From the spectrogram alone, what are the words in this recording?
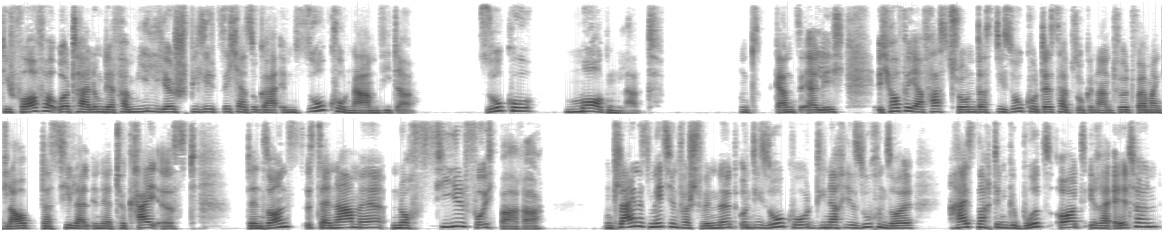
Die Vorverurteilung der Familie spiegelt sich ja sogar im Soko-Namen wieder. Soko Morgenland. Und ganz ehrlich, ich hoffe ja fast schon, dass die Soko deshalb so genannt wird, weil man glaubt, dass Hilal in der Türkei ist. Denn sonst ist der Name noch viel furchtbarer. Ein kleines Mädchen verschwindet und die Soko, die nach ihr suchen soll, heißt nach dem Geburtsort ihrer Eltern.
